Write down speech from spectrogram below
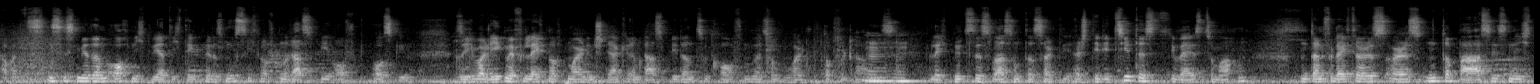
Aber das ist es mir dann auch nicht wert. Ich denke mir, das muss sich auf den Raspi auf, ausgehen. Also ich überlege mir vielleicht noch mal den stärkeren Raspi dann zu kaufen, also wo halt doppelt dran ist. Mhm. Vielleicht nützt es was und das halt als dediziertes Device zu machen und dann vielleicht als, als Unterbasis nicht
